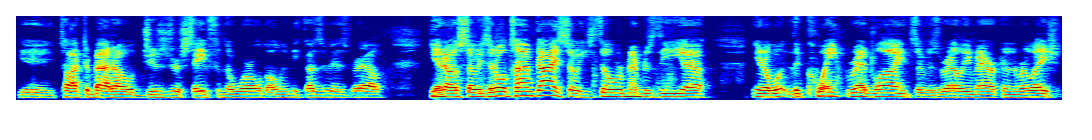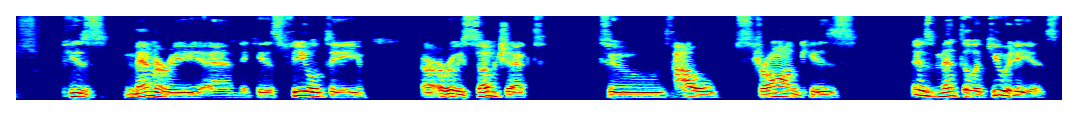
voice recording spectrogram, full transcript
you talked about how Jews are safe in the world only because of Israel. You know, so he's an old time guy, so he still remembers the, uh, you know, the quaint red lines of Israeli American relations. His memory and his fealty are really subject to how strong his his mental acuity is,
